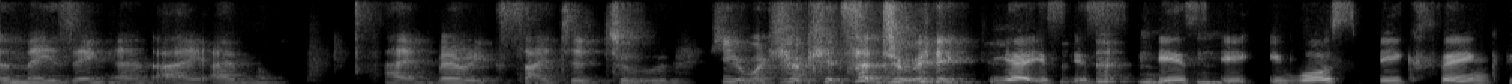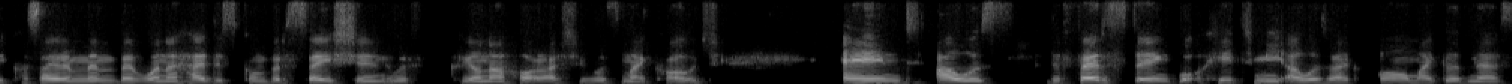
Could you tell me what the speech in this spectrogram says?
amazing and i i'm i'm very excited to hear what your kids are doing. Yeah it's, it's, it's it, it was big thing because i remember when i had this conversation with Cliona Hora, she was my coach and i was the first thing what hit me i was like oh my goodness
